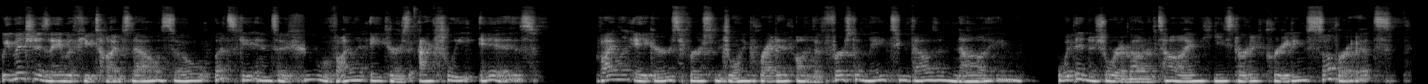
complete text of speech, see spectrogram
We've mentioned his name a few times now, so let's get into who ViolentAcrez actually is. ViolentAcrez first joined Reddit on the 1st of May 2009. Within a short amount of time, he started creating subreddits.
